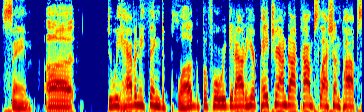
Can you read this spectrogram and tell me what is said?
same. Uh, do we have anything to plug before we get out of here? Patreon.com slash unpops,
